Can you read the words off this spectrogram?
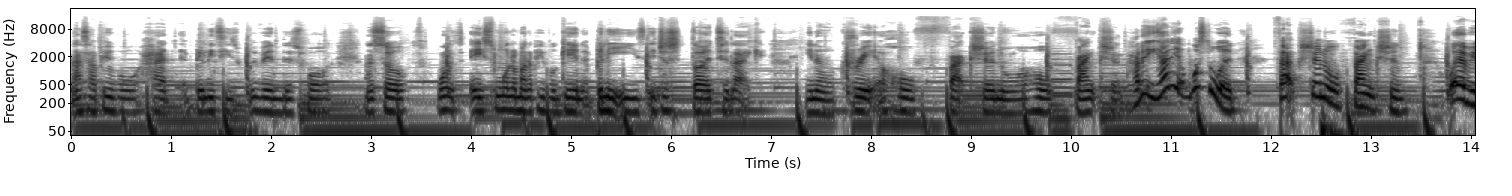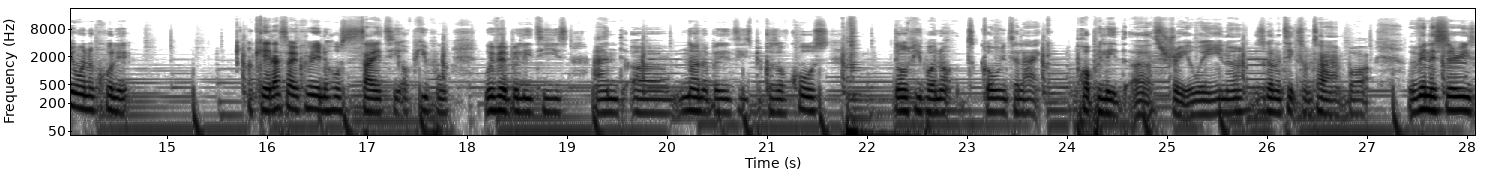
that's how people had abilities within this world. And so, once a small amount of people gain abilities, it just started to like you know, create a whole faction or a whole function. How do you, how do you, what's the word? Faction or function? Whatever you want to call it. Okay, that's how I create a whole society of people with abilities and um, non abilities because, of course, those people are not going to like populate the earth straight away you know it's going to take some time but within the series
